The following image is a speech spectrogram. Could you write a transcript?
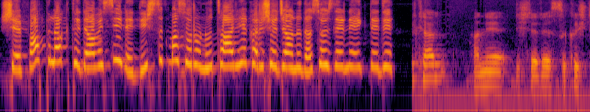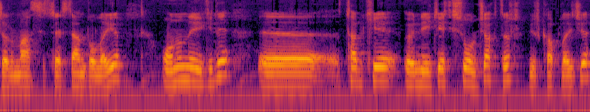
şeffaf plak tedavisiyle diş sıkma sorunu tarihe karışacağını da sözlerine ekledi. Yürürken hani dişleri sıkıştırma stresten dolayı onunla ilgili e, tabii ki önleyici etkisi olacaktır bir kaplayıcı.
